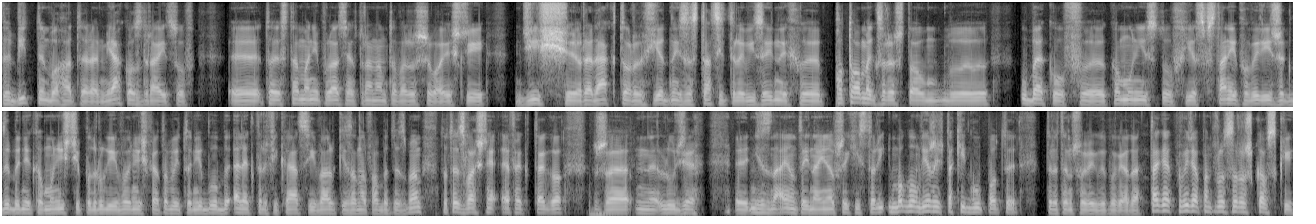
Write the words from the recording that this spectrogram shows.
wybitnym bohaterem, jako zdrajców, e, to jest ta manipulacja, która nam towarzyszyła. Jeśli dziś redaktor jednej ze stacji telewizyjnych, e, potomek zresztą ubeków, e, komunistów, jest w stanie powiedzieć, że gdyby nie komuniści po II wojnie światowej, to nie byłoby elektryfikacji i walki z analfabetyzmem, to to jest właśnie efekt tego, że mm, ludzie e, nie znają tej najnowszej historii i mogą wierzyć w takie głupoty, które ten człowiek wypowiada. Tak jak powiedział pan profesor Roszkowski,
